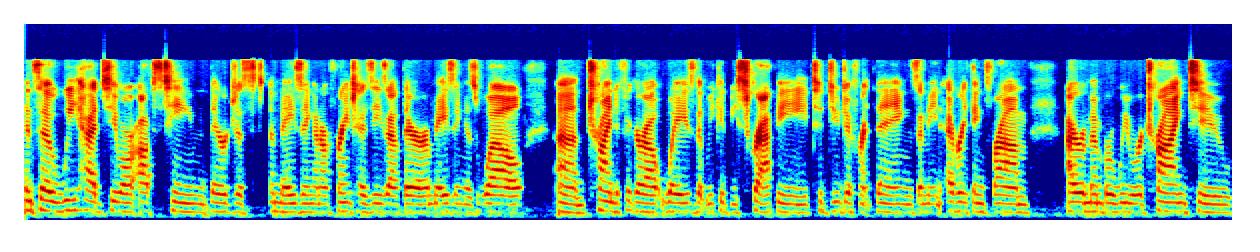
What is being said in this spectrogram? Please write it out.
And so we had to our ops team, they're just amazing and our franchisees out there are amazing as well. Um, trying to figure out ways that we could be scrappy to do different things. I mean, everything from I remember we were trying to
